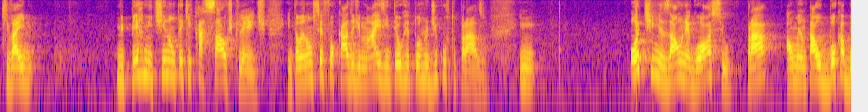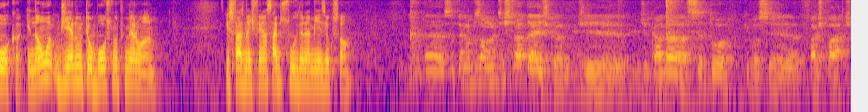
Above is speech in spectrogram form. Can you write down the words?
que vai me permitir não ter que caçar os clientes. Então, é não ser focado demais em ter o retorno de curto prazo, em otimizar o negócio para aumentar o boca a boca e não o dinheiro no teu bolso no primeiro ano. Isso faz uma diferença absurda na minha execução. É, você tem uma visão muito estratégica de, de cada setor que você faz parte.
